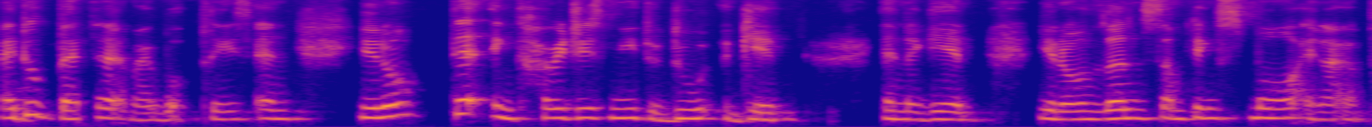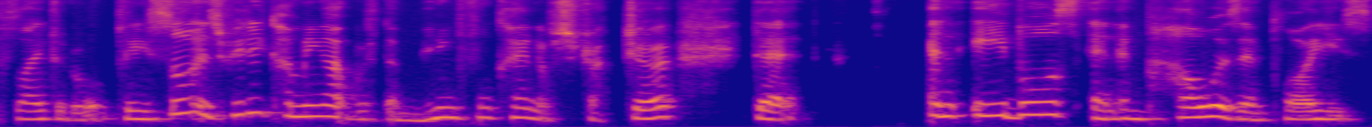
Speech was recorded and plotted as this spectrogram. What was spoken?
I do better at my workplace. And you know that encourages me to do again and again you know learn something small and i apply to the workplace. So it's really coming up with the meaningful kind of structure that enables and empowers employees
